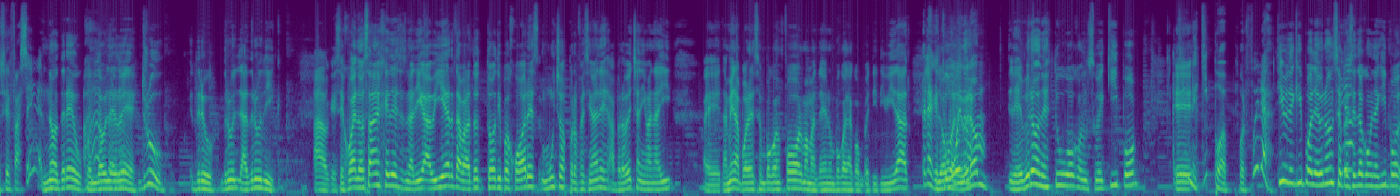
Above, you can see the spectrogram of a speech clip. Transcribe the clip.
¿Se facea? No, Drew, con Ah, doble B. Drew. Drew, Drew, la Drew League. Ah, ok. Se juega en Los Ángeles, es una liga abierta para to- todo tipo de jugadores. Muchos profesionales aprovechan y van ahí eh, también a ponerse un poco en forma, mantener un poco la competitividad. ¿Es la que Lo estuvo bueno- LeBron? LeBron estuvo con su equipo. ¿Tiene un equipo por fuera? Tiene un equipo, LeBron se presentó con un equipo.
